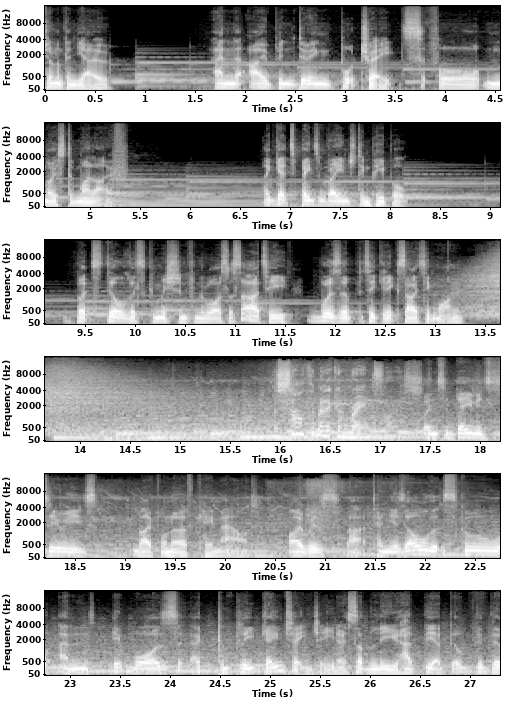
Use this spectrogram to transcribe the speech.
Jonathan Yeo, and I've been doing portraits for most of my life. I get to paint some very interesting people, but still, this commission from the Royal Society was a particularly exciting one. The South American rainforest. When Sir David's series Life on Earth came out, I was about 10 years old at school and it was a complete game changer. You know, suddenly you had the, the, the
